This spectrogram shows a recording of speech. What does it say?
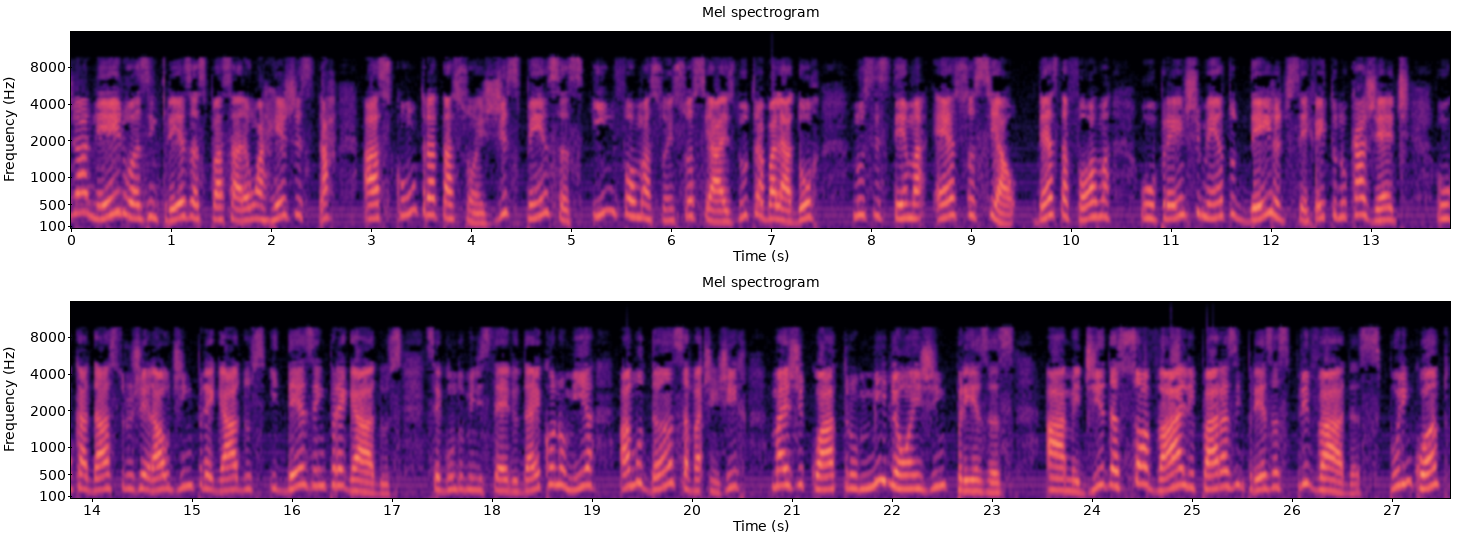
janeiro, as empresas passarão a registrar as contratações, dispensas e informações sociais do trabalhador no sistema E-Social. Desta forma, o preenchimento deixa de ser feito no CAGED, o Cadastro Geral de Empregados e Desempregados. Segundo o Ministério da Economia, a mudança vai atingir mais de 4 milhões de empresas. A medida só vale para as empresas privadas. Por enquanto,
